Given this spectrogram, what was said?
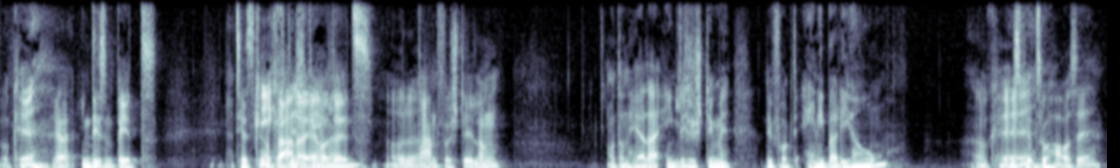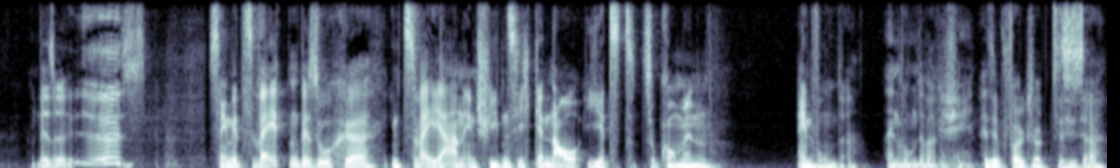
okay. Ja, in diesem Bett. Jetzt Echte glaubt einer, er hat jetzt Oder- Wahnvorstellung. Und dann hört er eine englische Stimme, die fragt, anybody home? Okay. Ist wer zu Hause? Und der so, yes. Seine zweiten Besucher in zwei Jahren entschieden sich genau jetzt zu kommen. Ein Wunder. Ein Wunder war geschehen. Also ich habe vorher gesagt, das ist eine,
